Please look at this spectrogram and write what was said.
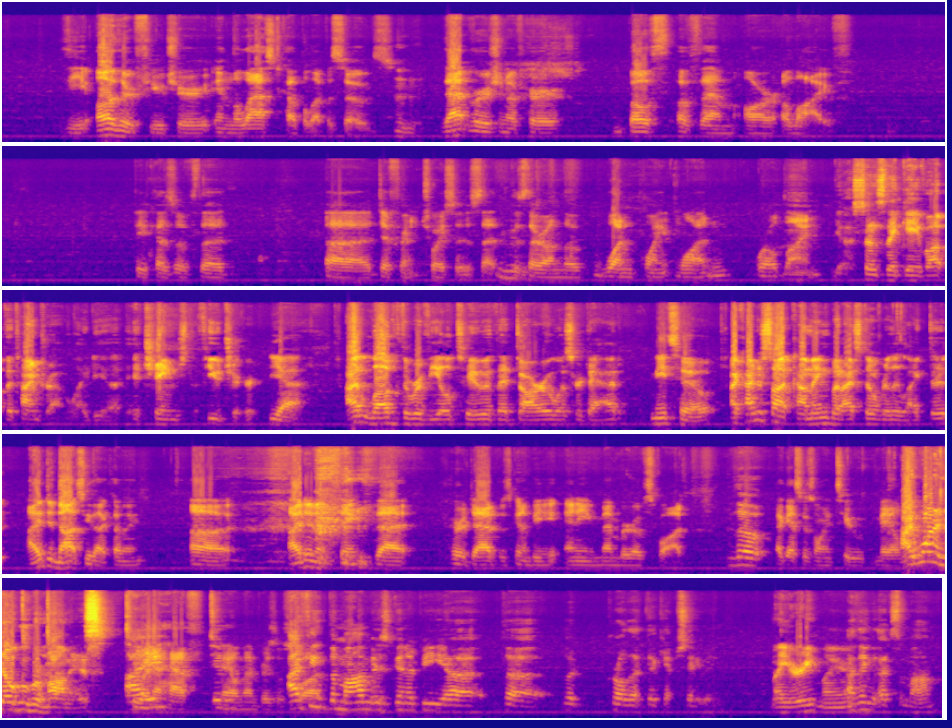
the other future in the last couple episodes. Mhm. That version of her, both of them are alive because of the uh, different choices that because Mhm. they're on the 1.1 world line. Yeah, since they gave up the time travel idea, it changed the future. Yeah, I love the reveal too that Daru was her dad. Me too. I kind of saw it coming, but I still really liked it. I did not see that coming. Uh, I didn't think that her dad was going to be any member of Squad. though I guess there's only two male. I want to know who her mom is. two and a I half male members of Squad. I think the mom is gonna be uh, the the girl that they kept saving. Mayuri. Meyer? I think that's the mom.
